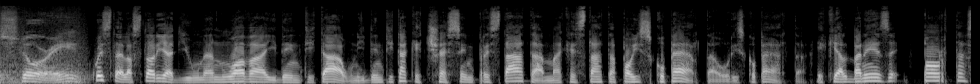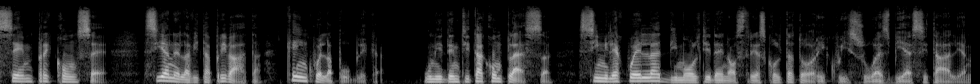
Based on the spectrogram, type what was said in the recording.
story. Questa è la storia di una nuova identità, un'identità che c'è sempre stata, ma che è stata poi scoperta o riscoperta e che Albanese porta sempre con sé, sia nella vita privata che in quella pubblica. Un'identità complessa, simile a quella di molti dei nostri ascoltatori qui su SBS Italian,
